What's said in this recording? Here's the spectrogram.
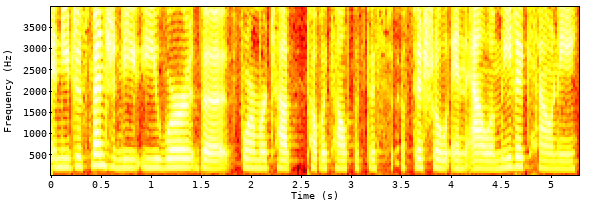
and you just mentioned you, you were the former top public health official in Alameda County.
